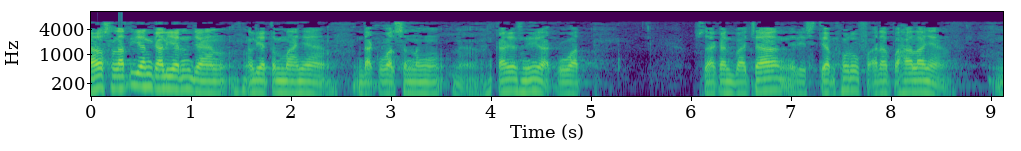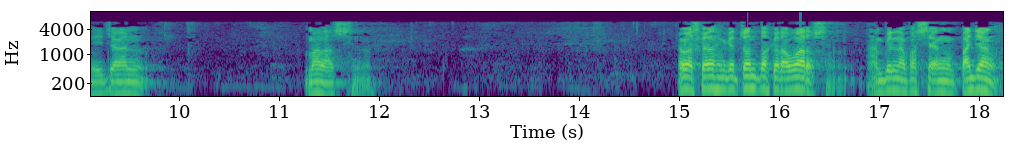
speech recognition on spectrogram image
Kalau latihan kalian jangan lihat temannya tidak kuat seneng. Nah, kalian sendiri tidak kuat. Usahakan baca, jadi setiap huruf ada pahalanya. Ini jangan malas. Coba sekarang kita contoh kira wars. Ambil nafas yang panjang.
